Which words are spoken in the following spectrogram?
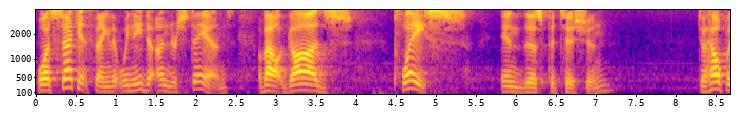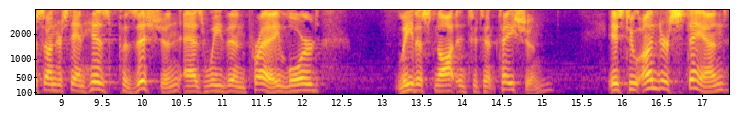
Well, a second thing that we need to understand about God's place in this petition to help us understand His position as we then pray, Lord, lead us not into temptation, is to understand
